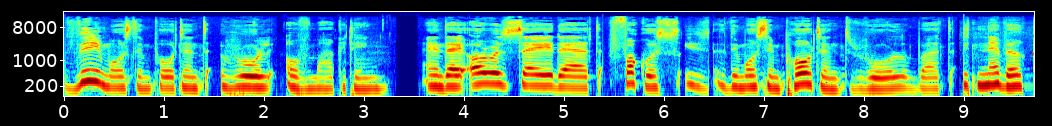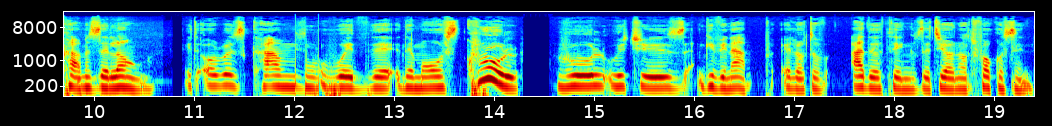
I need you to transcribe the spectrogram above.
the most important, rule of marketing. And I always say that focus is the most important rule, but it never comes along. It always comes with the, the most cruel rule, which is giving up a lot of other things that you're not focusing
